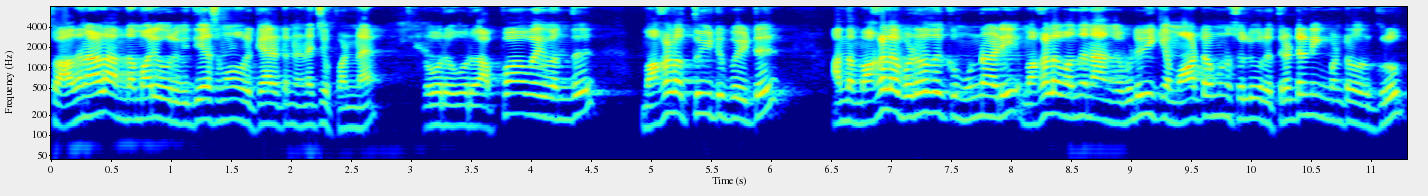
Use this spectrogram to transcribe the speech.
ஸோ அதனால் அந்த மாதிரி ஒரு வித்தியாசமான ஒரு கேரக்டர் நினச்சி பண்ணேன். ஒரு ஒரு அப்பாவை வந்து மகளை தூக்கிட்டு போயிட்டு அந்த மகளை விடுறதுக்கு முன்னாடி மகளை வந்து நாங்கள் விடுவிக்க மாட்டோம்னு சொல்லி ஒரு த்ரெட்டனிங் பண்ணுற ஒரு குரூப்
